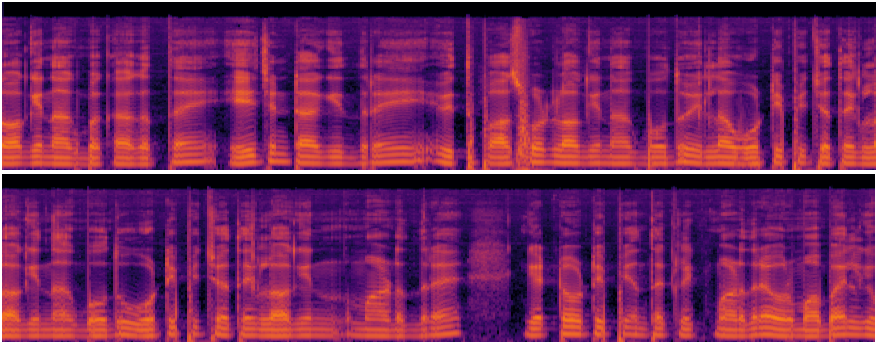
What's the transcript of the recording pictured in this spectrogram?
ಲಾಗಿನ್ ಆಗಬೇಕಾಗತ್ತೆ. ಏಜೆಂಟ್ ಆಗಿದ್ದರೆ ವಿತ್ ಪಾಸ್ವರ್ಡ್ ಲಾಗಿನ್ ಆಗ್ಬೋದು, ಇಲ್ಲ ಓ ಟಿ ಪಿ ಜೊತೆಗೆ ಲಾಗಿನ್ ಆಗ್ಬೋದು. ಒ ಟಿ ಪಿ ಜೊತೆಗೆ ಲಾಗಿನ್ ಮಾಡಿದ್ರೆ ಗೆಟ್ ಒ ಟಿ ಪಿ ಅಂತ ಕ್ಲಿಕ್ ಮಾಡಿದ್ರೆ ಅವ್ರ ಮೊಬೈಲ್ಗೆ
